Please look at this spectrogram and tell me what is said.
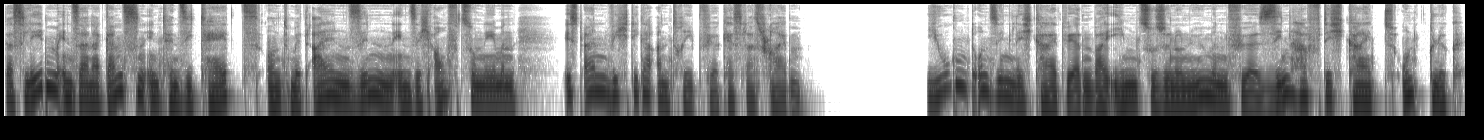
Das Leben in seiner ganzen Intensität und mit allen Sinnen in sich aufzunehmen, ist ein wichtiger Antrieb für Kesslers Schreiben. Jugend und Sinnlichkeit werden bei ihm zu Synonymen für Sinnhaftigkeit und Glück.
